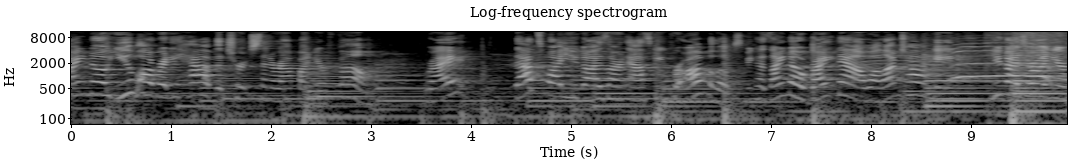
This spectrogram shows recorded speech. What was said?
I know you already have the church center app on your phone, right? That's why you guys aren't asking for envelopes because I know right now while I'm talking, you guys are on your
